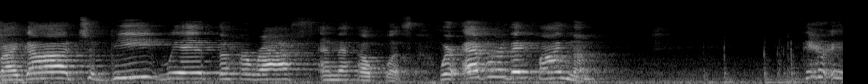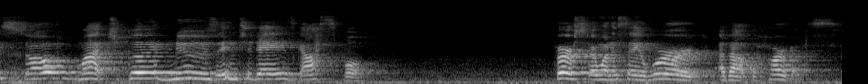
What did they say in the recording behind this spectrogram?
by God to be with the harassed and the helpless, wherever they find them. There is so much good news in today's gospel. First, I want to say a word about the harvest.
